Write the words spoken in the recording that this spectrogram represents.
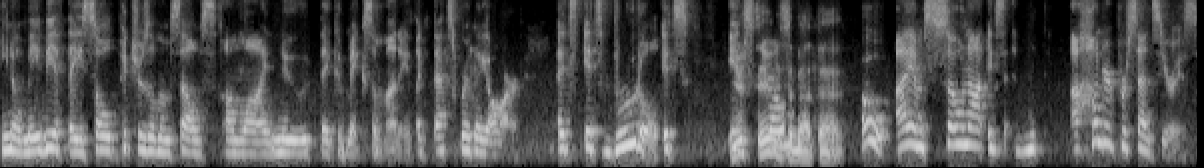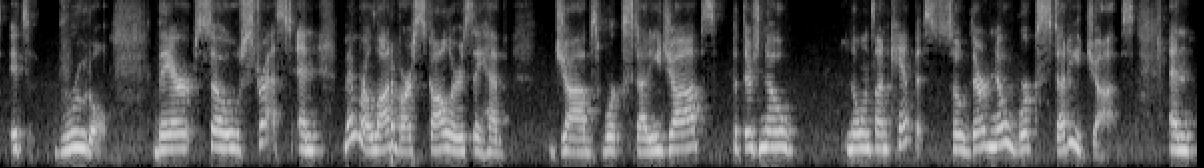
you know, maybe if they sold pictures of themselves online nude, they could make some money. Like that's where they are. It's it's brutal. It's you're serious so- about that. Oh, I am so not a hundred percent serious. It's brutal. They're so stressed. And remember, a lot of our scholars they have jobs, work study jobs, but there's no no one's on campus, so there are no work study jobs. And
